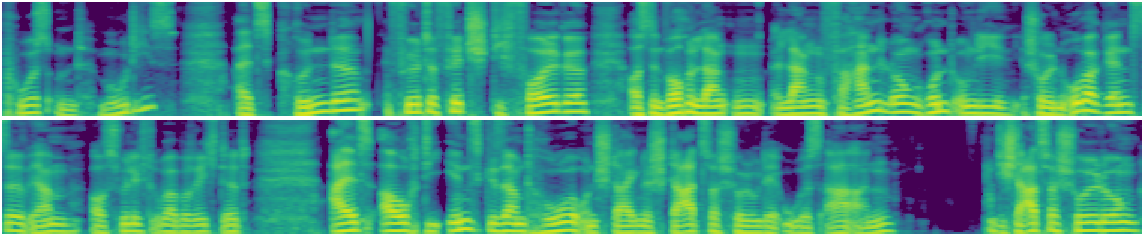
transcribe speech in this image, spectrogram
Poor's und Moody's. Als Gründe führte Fitch die Folge aus den wochenlangen langen Verhandlungen rund um die Schuldenobergrenze, wir haben ausführlich darüber berichtet, als auch die insgesamt hohe und steigende Staatsverschuldung der USA an. Die Staatsverschuldung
